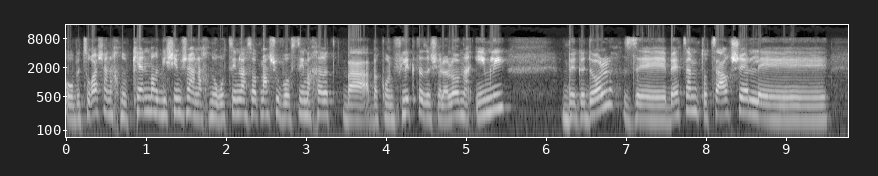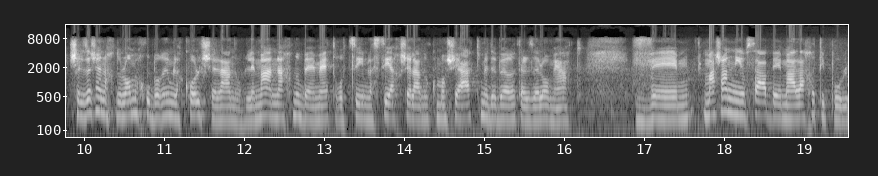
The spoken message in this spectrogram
או בצורה שאנחנו כן מרגישים שאנחנו רוצים לעשות משהו ועושים אחרת בקונפליקט הזה של הלא נעים לי, בגדול זה בעצם תוצר של, אה, של זה שאנחנו לא מחוברים לקול שלנו, למה אנחנו באמת רוצים, לשיח שלנו, כמו שאת מדברת על זה לא מעט. ומה שאני עושה במהלך הטיפול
